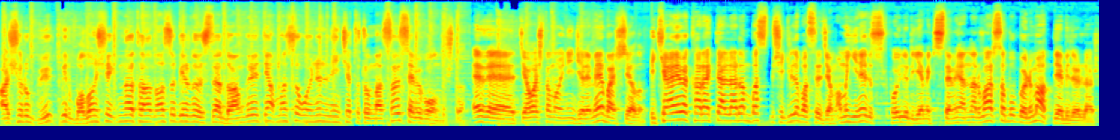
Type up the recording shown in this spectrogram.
aşırı büyük bir balon şeklinde tanıtması bir de üstüne downgrade yapması oyunun linçe tutulmasına sebep olmuştu. Evet yavaştan oyunu incelemeye başlayalım. Hikaye ve karakterlerden basit bir şekilde bahsedeceğim ama yine de spoiler yemek istemeyenler varsa bu bölümü atlayabilirler.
